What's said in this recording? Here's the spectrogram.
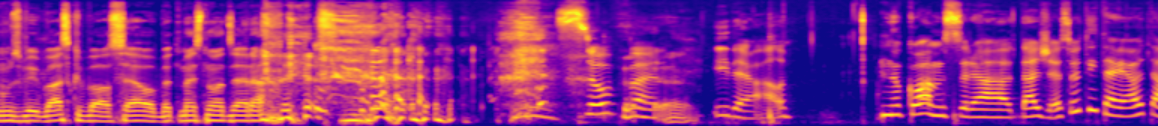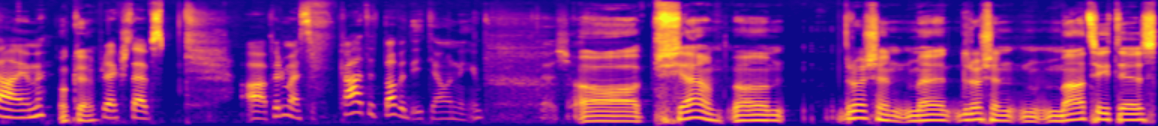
mums bija basketbols sev, bet mēs nodzērām. Super. Jā. Ideāli. Nu, ko mums ir uh, daži iesūtītāji jautājumi Okay. priekš tevis? Uh, pirmais ir, kā tad pavadīt jaunību? Uh, jā, um, droši vien, mē, droši vien mācīties,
